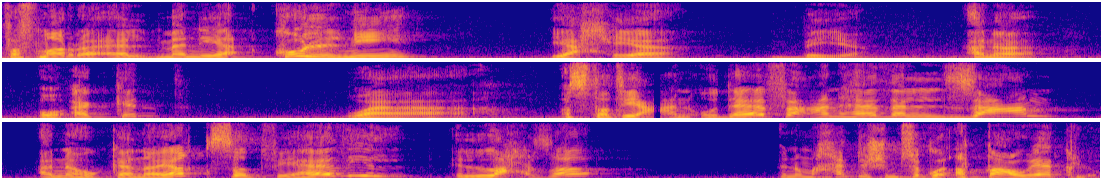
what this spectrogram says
ففي مرة قال من يأكلني يحيا بي. أنا أؤكد و استطيع أن أدافع عن هذا الزعم أنه كان يقصد في هذه اللحظة إنه ما حدش يمسكه يقطعه وياكله.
